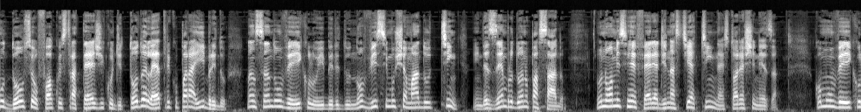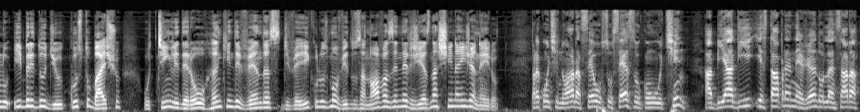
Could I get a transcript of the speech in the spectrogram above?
mudou seu foco estratégico de todo elétrico para híbrido, lançando um veículo híbrido novíssimo chamado Qin em dezembro do ano passado. O nome se refere à dinastia Qin na história chinesa. Como um veículo híbrido de custo baixo, o Qin liderou o ranking de vendas de veículos movidos a novas energias na China em janeiro. Para continuar seu sucesso com o Qin, a BYD está planejando lançar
